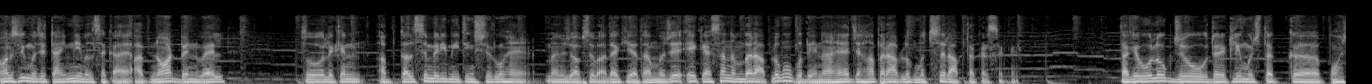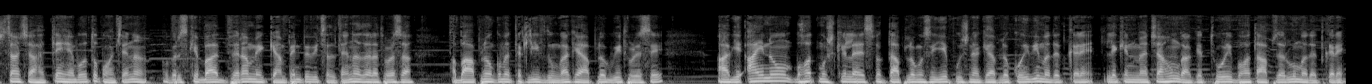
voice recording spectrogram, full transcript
ऑनेस्टली मुझे टाइम नहीं मिल सका है। आई नॉट बिन वेल तो लेकिन अब कल से मेरी मीटिंग शुरू हैं। मैंने जो आपसे वादा किया था, मुझे एक ऐसा नंबर आप लोगों को देना है जहाँ पर आप लोग मुझसे रब्ता कर सकें। ताकि वो लोग जो डायरेक्टली मुझ तक पहुँचना चाहते हैं, वो तो पहुँचे ना। और उसके बाद फिर हम एक कैंपेन पे भी चलते हैं ना, जरा थोड़ा सा, अब आप लोगों को मैं तकलीफ़ दूँगा कि आप लोग भी थोड़े से आगे आई नो बहुत मुश्किल है इस वक्त आप लोगों से ये पूछना कि आप लोग कोई भी मदद करें, लेकिन मैं चाहूँगा कि थोड़ी बहुत आप ज़रूर मदद करें,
